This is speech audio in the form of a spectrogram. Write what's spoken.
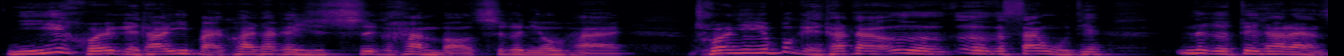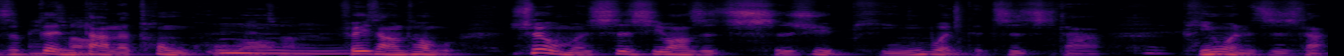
你一会儿给他一百块，他可以去吃个汉堡，吃个牛排。突然间又不给他，他饿饿个三五天，那个对他来讲是更大的痛苦哦，非常痛苦。所以，我们是希望是持续平稳的支持他，平稳的支持他。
